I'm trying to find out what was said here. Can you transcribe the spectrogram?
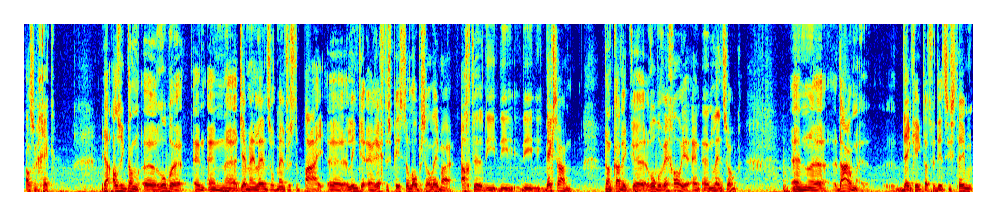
als een gek. Ja, als ik dan Robben en, en Jermaine Lens of Memphis Depay... linker en rechter spits... dan lopen ze alleen maar achter die, die, die backs aan. Dan kan ik Robben weggooien en, en Lens ook. En daarom denk ik dat we dit systeem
